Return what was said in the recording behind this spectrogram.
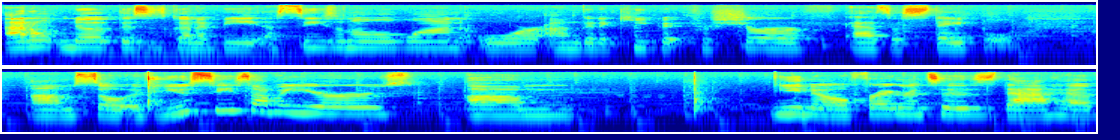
I don't know if this is going to be a seasonal one or I'm going to keep it for sure as a staple. Um, so if you see some of yours, um, you know, fragrances that have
